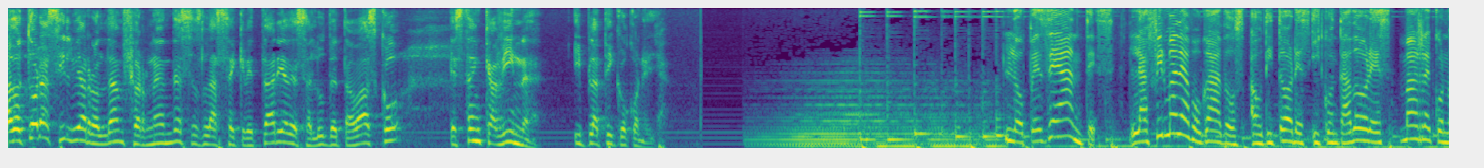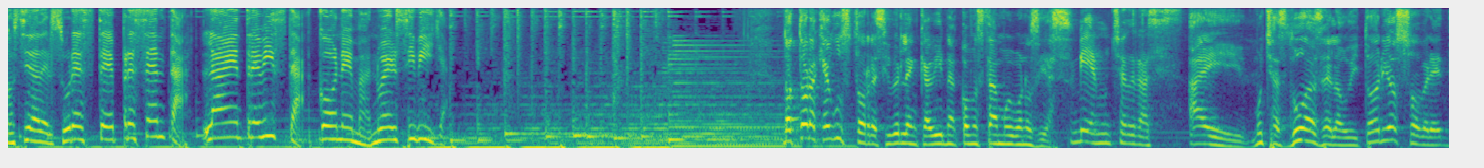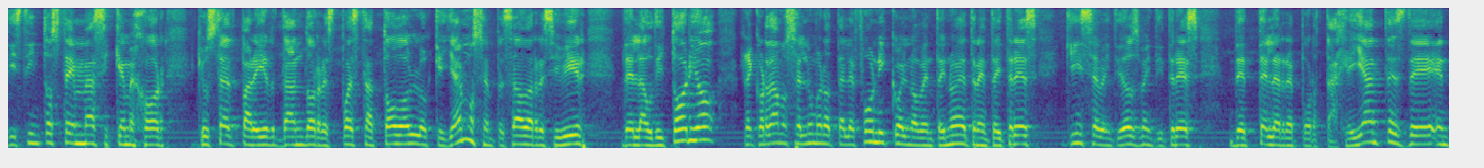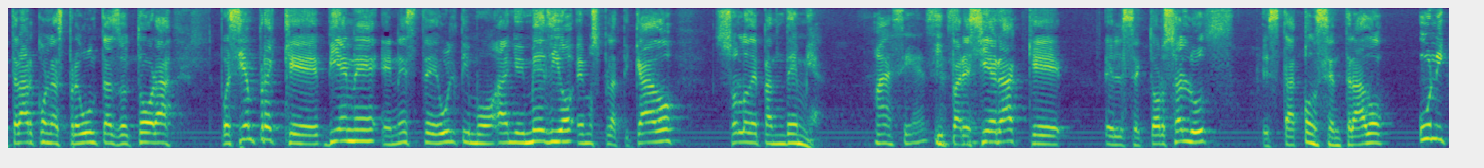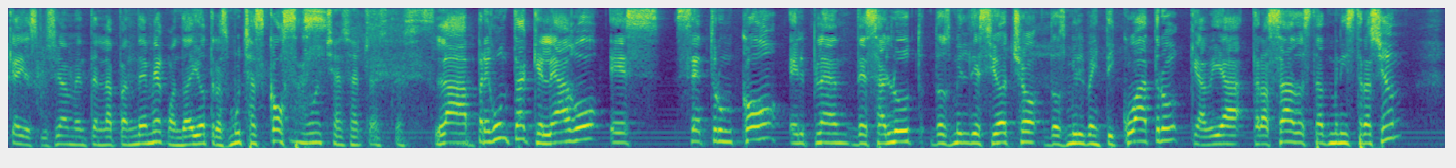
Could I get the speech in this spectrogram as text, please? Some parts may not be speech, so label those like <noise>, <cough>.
La doctora Silvia Roldán Fernández es la secretaria de Salud de Tabasco. Está en cabina y platico con ella. López de Antes, la firma de abogados, auditores y contadores más reconocida del sureste, presenta la entrevista con Emanuel Civilla. Doctora, qué gusto recibirla en cabina. ¿Cómo está? Muy buenos días. Bien, muchas gracias. Hay muchas dudas del auditorio sobre distintos temas y qué mejor que usted para ir dando respuesta a todo lo que ya hemos empezado a recibir del auditorio. Recordamos el número telefónico, el 9933 152223 de telereportaje. Y antes de entrar con las preguntas, doctora, pues siempre que viene en este último año y medio hemos platicado solo de pandemia Así es. y pareciera que el sector salud está concentrado única y exclusivamente en la pandemia cuando hay otras muchas cosas. Muchas otras cosas. La pregunta que le hago es, ¿se truncó el plan de salud 2018-2024 que había trazado esta administración?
